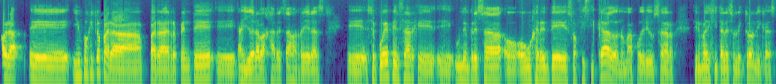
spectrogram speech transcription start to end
Ahora, eh, y un poquito para, para de repente eh, ayudar a bajar esas barreras eh, se puede pensar que eh, una empresa o, un gerente sofisticado nomás podría usar firmas digitales o electrónicas.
